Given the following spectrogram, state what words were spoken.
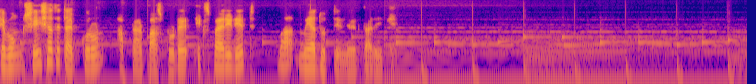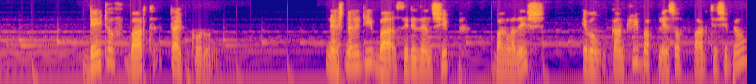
এবং সেই সাথে টাইপ করুন আপনার পাসপোর্টের এক্সপায়ারি ডেট বা মেয়াদ উত্তীর্ণের তারিখ। ডেট অফ বার্থ টাইপ করুন। ন্যাশনালিটি বা সিটিজেনশিপ বাংলাদেশ এবং কান্ট্রি বা প্লেস অফ বার্থ হিসেবেও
